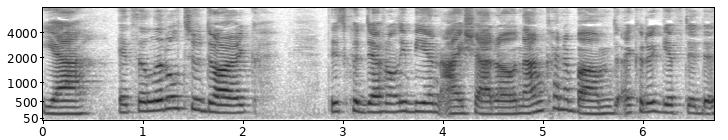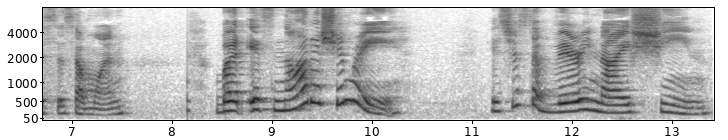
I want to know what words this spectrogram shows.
Yeah, it's a little too dark. This could definitely be an eyeshadow. Now I'm kind of bummed. I could have gifted this to someone. But it's not a shimmery. It's just a very nice sheen.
